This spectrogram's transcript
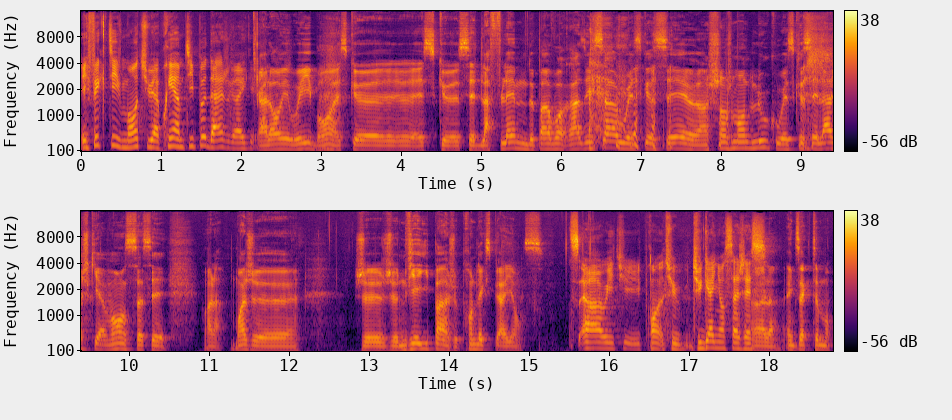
effectivement, tu as pris un petit peu d'âge, Greg. Alors oui, bon, est-ce que est-ce que c'est de la flemme de ne pas avoir rasé ça, ou est-ce que c'est un changement de look, ou est-ce que c'est l'âge qui avance? Ça, c'est voilà, moi je, je, ne vieillis pas, je prends de l'expérience. Ah oui, tu, prends, tu, tu, gagnes en sagesse. Voilà, exactement.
